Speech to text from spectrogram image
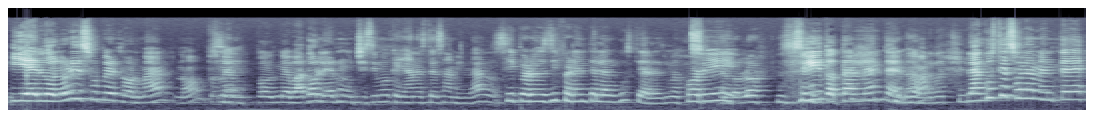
Y el dolor es súper normal, ¿no? Pues, Sí. me, pues me va a doler muchísimo que ya no estés a mi lado. Sí, pero es diferente la angustia, es mejor Sí. el dolor. Sí, totalmente, ¿no? La verdad, sí. La angustia es solamente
